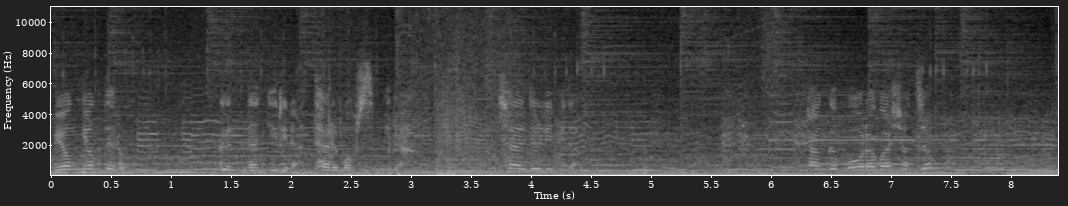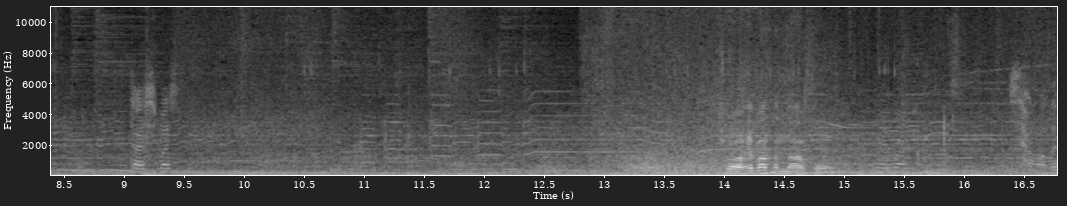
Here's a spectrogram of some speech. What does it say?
명령대로 끝난 일이나 다름없습니다. 잘 들립니다. 방금 뭐라고 하셨죠? 다시 말씀. 좋아 해방선 나왔고. 상황은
